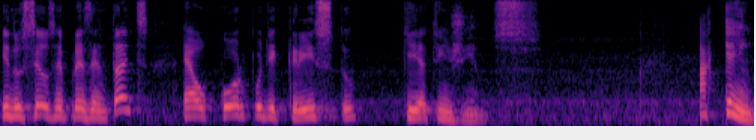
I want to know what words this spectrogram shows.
e dos seus representantes, é o corpo de Cristo que atingimos. A quem,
